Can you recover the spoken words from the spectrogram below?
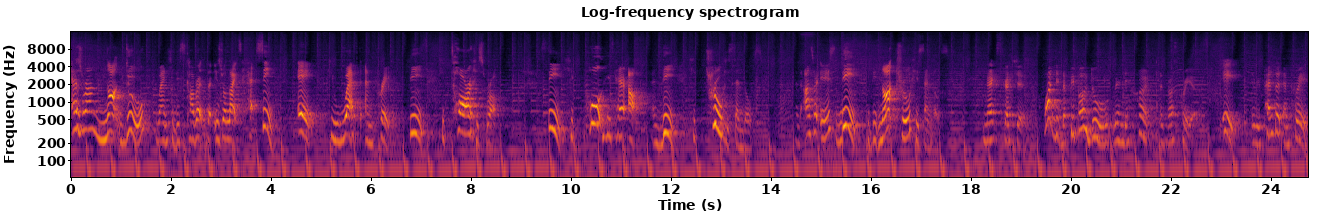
Ezra not do when he discovered the Israelites had sinned? A. He wept and prayed. B. He tore his robe. C. He pulled his hair out. And D. He threw his sandals. And the answer is D. He did not throw his sandals. Next question. What did the people do when they heard Ezra's prayer? A. They repented and prayed.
